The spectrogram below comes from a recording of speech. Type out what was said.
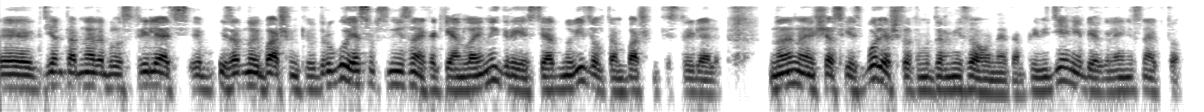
Э, где там надо было стрелять э, из одной башенки в другую. Я, собственно, не знаю, какие онлайн-игры есть. Я одну видел, там башенки стреляли. Но, наверное, сейчас есть более что-то модернизованное, там привидения бегали, я не знаю кто.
